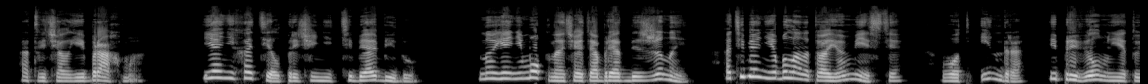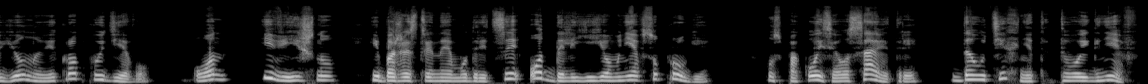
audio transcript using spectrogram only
— отвечал ей Брахма. Я не хотел причинить тебе обиду. Но я не мог начать обряд без жены, а тебя не было на твоем месте. Вот Индра и привел мне эту юную и кроткую деву. Он и Вишну, и божественные мудрецы отдали ее мне в супруги. Успокойся, о Савитри, да утихнет твой гнев.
